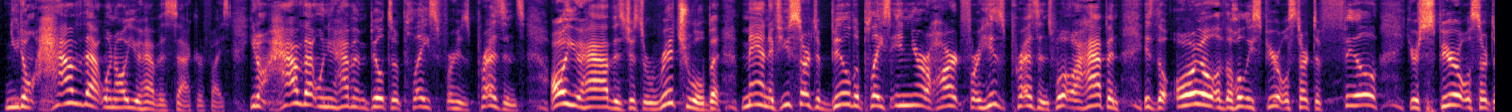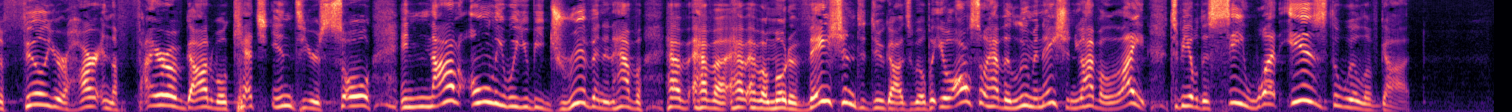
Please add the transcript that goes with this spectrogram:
You don't have that when all you have is sacrifice. You don't have that when you haven't built a place for his presence. All you have is just a ritual. But man, if you start to build a place in your heart for his presence, what will happen is the oil of the Holy Spirit will start to fill your spirit, will start to fill your heart, and the fire of God will catch into your soul. And not only will you be driven and have a, have, have, a, have, have a motivation to do God's will, but you'll also have illumination. You'll have a light to be able to see what is the will of God.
